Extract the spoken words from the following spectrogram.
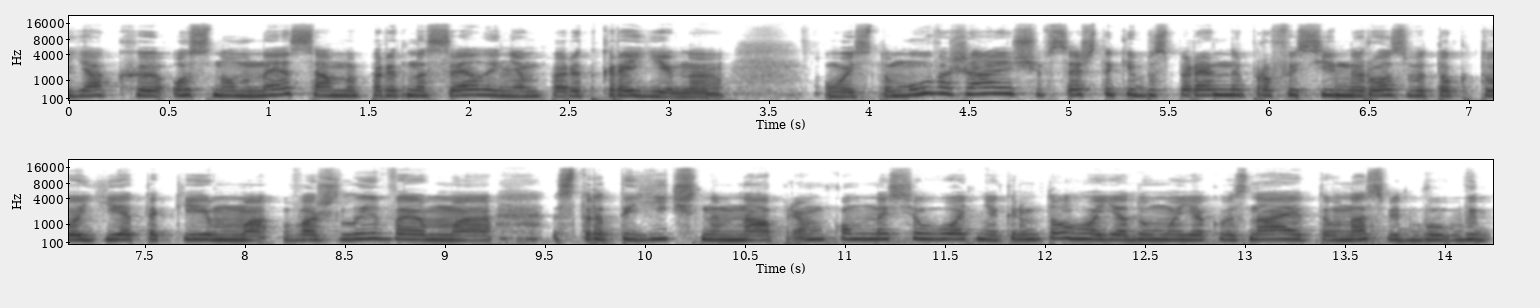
як основне саме перед населенням, перед країною. Ось тому вважаю, що все ж таки безперервний професійний розвиток то є таким важливим е, стратегічним напрямком на сьогодні. Крім того, я думаю, як ви знаєте, у нас відбу... від...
